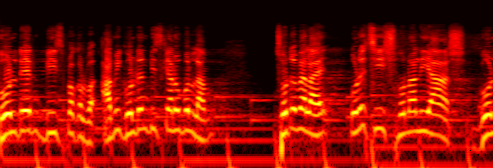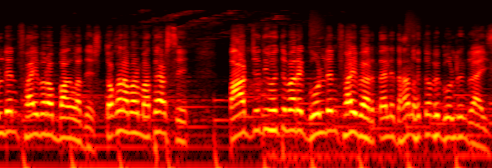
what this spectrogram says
গোল্ডেন বীজ প্রকল্প। আমি গোল্ডেন বীজ কেন বললাম? ছোটবেলায় পড়েছি সোনালী আঁশ গোল্ডেন ফাইবার অফ বাংলাদেশ তখন আমার মাথায় আসছে, পাট যদি হতে পারে গোল্ডেন ফাইবার তাহলে ধান হতে হবে golden rice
